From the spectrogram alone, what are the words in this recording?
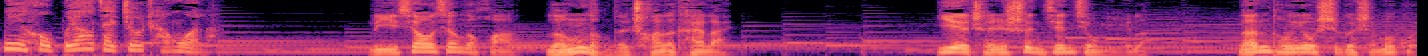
你以后不要再纠缠我了。李潇湘的话冷冷的传了开来，叶晨瞬间就迷了，男朋友是个什么鬼？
